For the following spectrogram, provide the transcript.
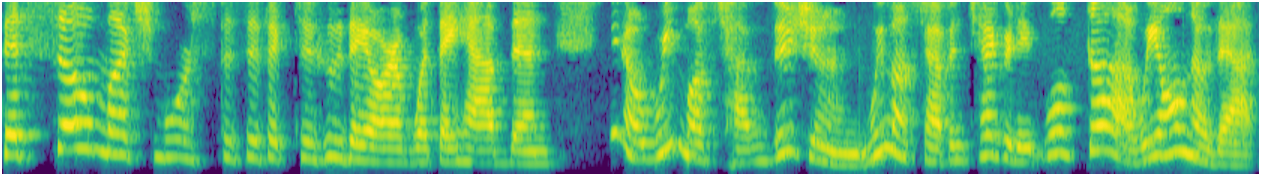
that's so much more specific to who they are and what they have than, you know, we must have vision. We must have integrity. Well, duh, we all know that.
